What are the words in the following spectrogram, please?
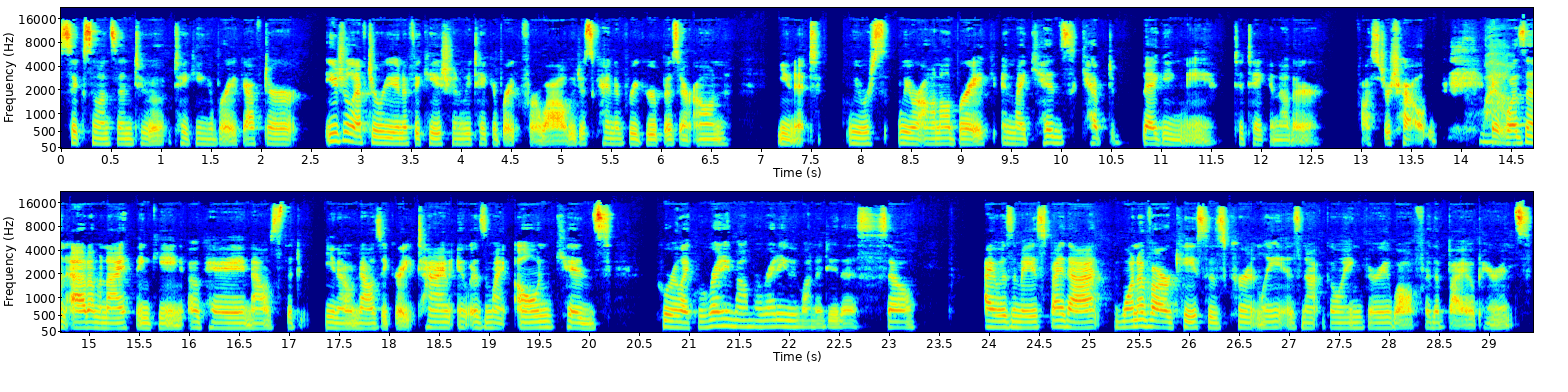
six months into taking a break. After usually after reunification we take a break for a while. We just kind of regroup as our own unit. We were we were on a break and my kids kept begging me to take another foster child wow. it wasn't adam and i thinking okay now's the you know now's a great time it was my own kids who were like we're ready mom we're ready we want to do this so I was amazed by that. One of our cases currently is not going very well for the bio parents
